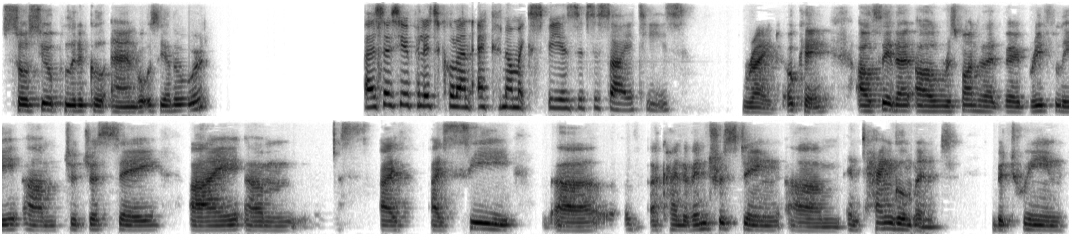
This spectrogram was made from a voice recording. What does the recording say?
socio-political and what was the other word? Uh, socio-political and economic spheres of societies. Right. Okay. I'll say that I'll respond to that very briefly um, to just say I um, I I see uh, a kind of interesting um, entanglement between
